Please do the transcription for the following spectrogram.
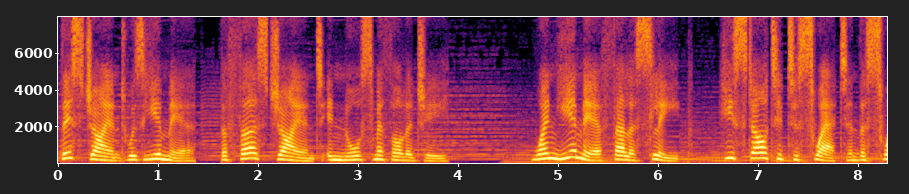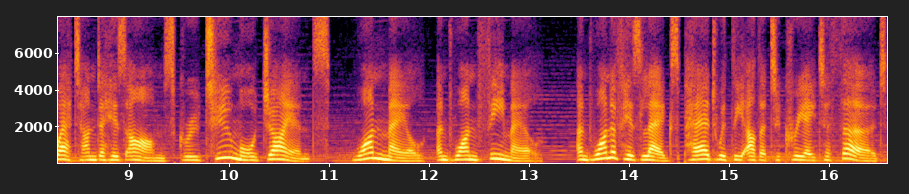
This giant was Ymir, the first giant in Norse mythology. When Ymir fell asleep, he started to sweat and the sweat under his arms grew two more giants, one male and one female, and one of his legs paired with the other to create a third,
